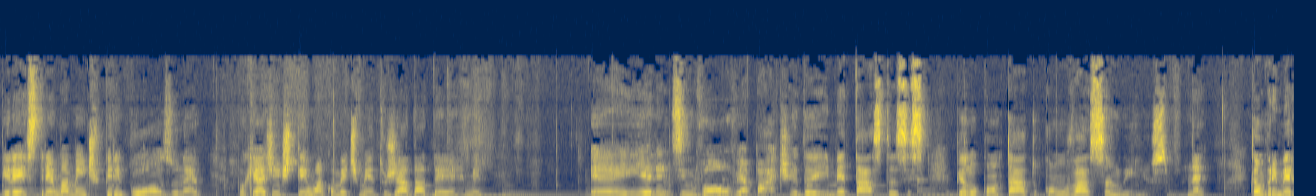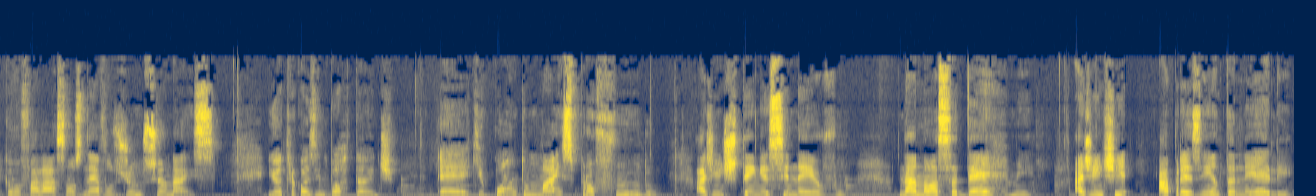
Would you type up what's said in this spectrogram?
ele é extremamente perigoso, né? Porque a gente tem um acometimento já da derme é, e ele desenvolve a partir daí metástases pelo contato com os vasos sanguíneos, né? Então, o primeiro que eu vou falar são os névoos juncionais. E outra coisa importante é que quanto mais profundo a gente tem esse nevo na nossa derme, a gente apresenta nele,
